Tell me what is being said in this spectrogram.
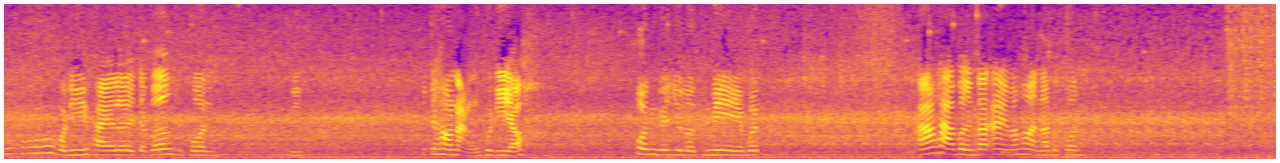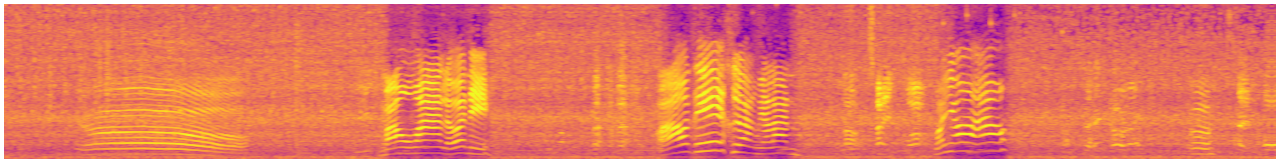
โอ้โหบดีภัยเลยจะเบิ้งทุกคนนี่นี่ จะเอาหนังผู้เดียว คนก็อยู่รถเมย์เบิดอ้าวถาเบิ่งตอนไอายมาหอดเนาะทุกคนอ้าวเมามาแล้ววะนี่เอาดิเครื่องเนี่ยลันใช่ว่ามาย่อเอาเออใช่พ่อ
